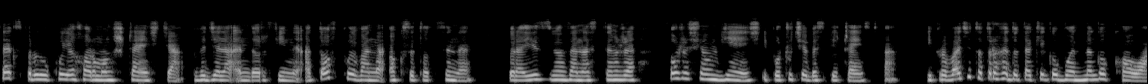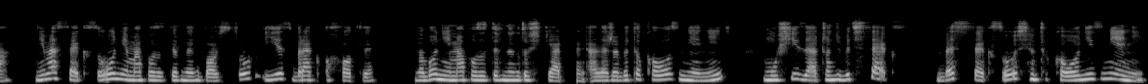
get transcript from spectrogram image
Seks produkuje hormon szczęścia, wydziela endorfiny, a to wpływa na oksytocynę, która jest związana z tym, że tworzy się więź i poczucie bezpieczeństwa. I prowadzi to trochę do takiego błędnego koła. Nie ma seksu, nie ma pozytywnych bodźców i jest brak ochoty, no bo nie ma pozytywnych doświadczeń, ale żeby to koło zmienić, musi zacząć być seks. Bez seksu się to koło nie zmieni.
